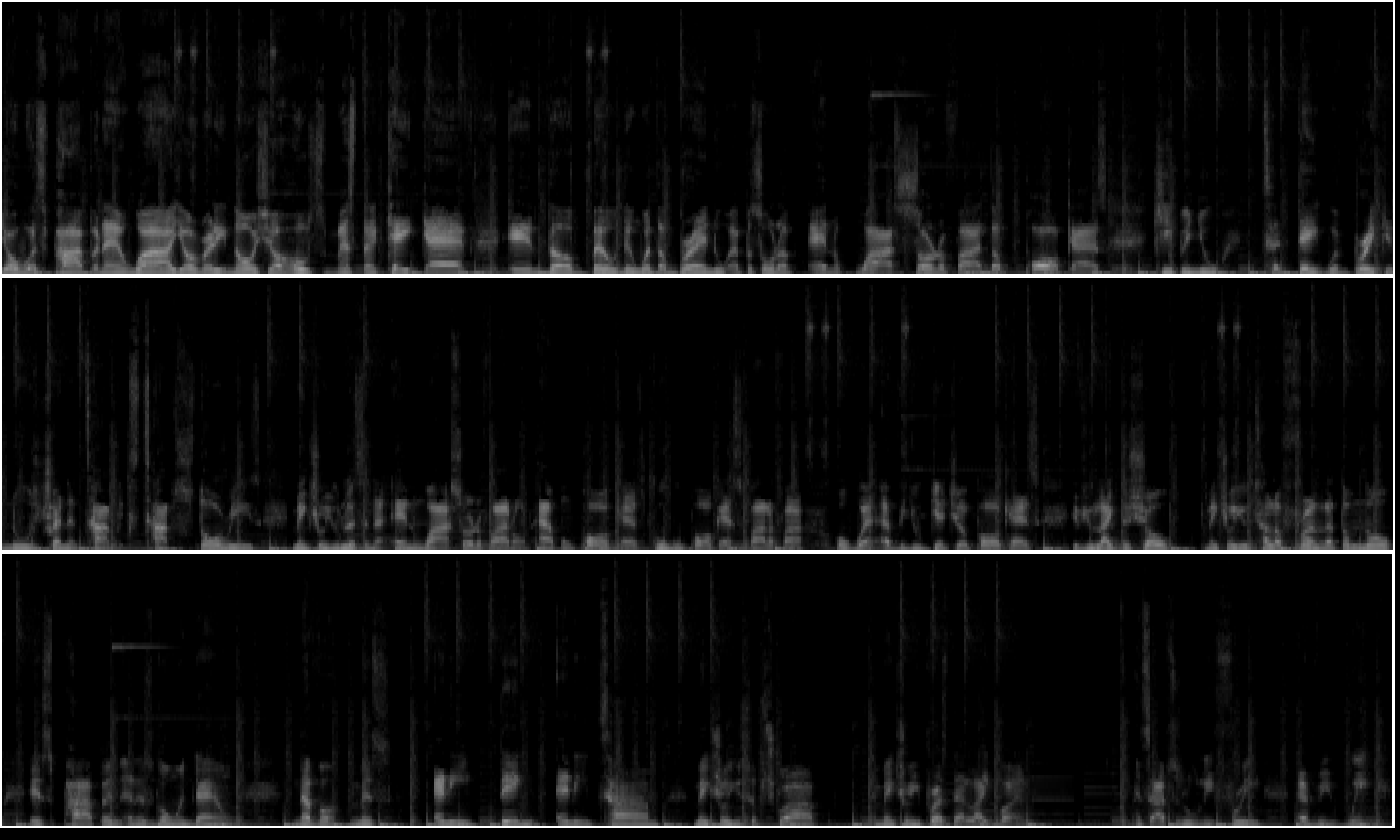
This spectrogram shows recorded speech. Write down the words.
Yo, what's poppin' and why? You already know it's your host, Mr. Cake Ave, in the building with a brand new episode of NY Certified, the podcast, keeping you to date with breaking news, trending topics, top stories. Make sure you listen to NY Certified on Apple Podcasts, Google Podcasts, Spotify, or wherever you get your podcasts. If you like the show, Make sure you tell a friend. Let them know it's popping and it's going down. Never miss anything, anytime. Make sure you subscribe and make sure you press that like button. It's absolutely free every week.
